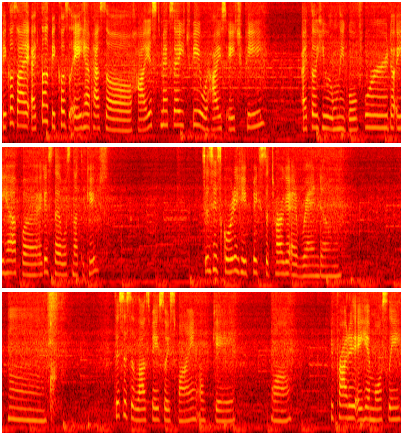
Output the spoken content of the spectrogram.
Because I, I thought because Ahab has the highest max HP or highest HP, I thought he would only go for the Ahab, but I guess that was not the case. Since he scored it, he fixed the target at random. Hmm. this is the last phase, so it's fine. Okay. Well, he prodded Ahab mostly.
